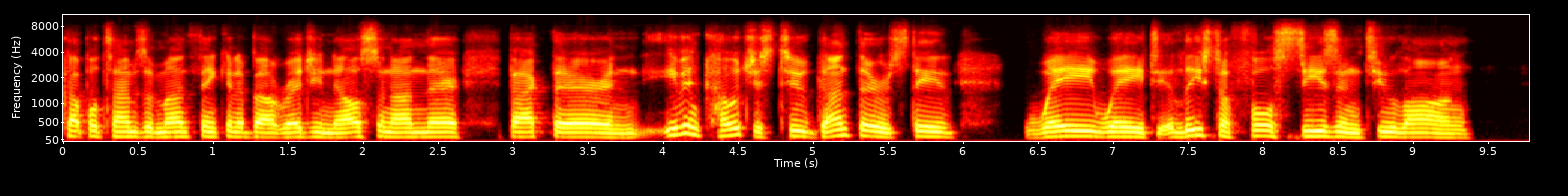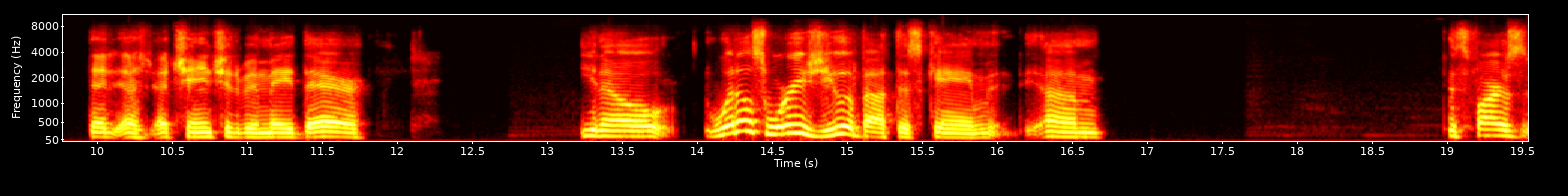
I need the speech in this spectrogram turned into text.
couple times a month thinking about Reggie Nelson on there, back there, and even coaches too. Guenther stayed way, way at least a full season too long that a, a change should have been made there. You know, what else worries you about this game? Um, as far as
